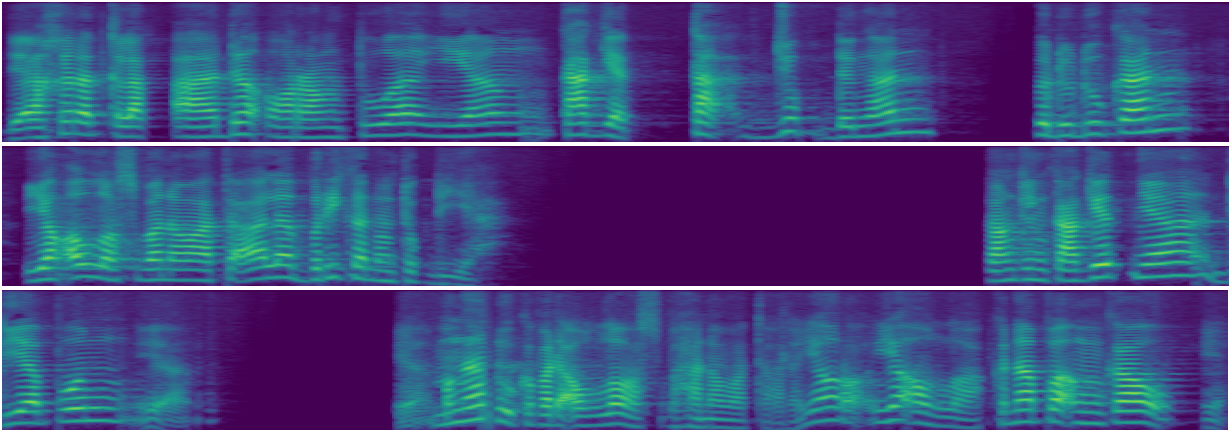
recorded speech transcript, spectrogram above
di akhirat kelak ada orang tua yang kaget, takjub dengan kedudukan yang Allah Subhanahu wa taala berikan untuk dia. Saking kagetnya dia pun ya ya mengadu kepada Allah Subhanahu wa taala. Ya ya Allah, kenapa Engkau ya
